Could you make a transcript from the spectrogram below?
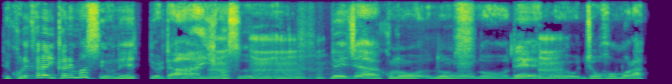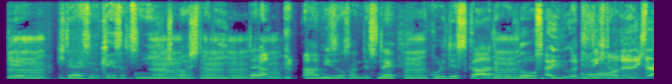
で、これから行かれますよね？って言われて、ああ、行きます。で、じゃあ、この、の、ので、こう情報もらって、北谷市の警察に行きましたね。行ったら、ああ、水野さんですね。これですか？で、俺の財布が出てきた出てきた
